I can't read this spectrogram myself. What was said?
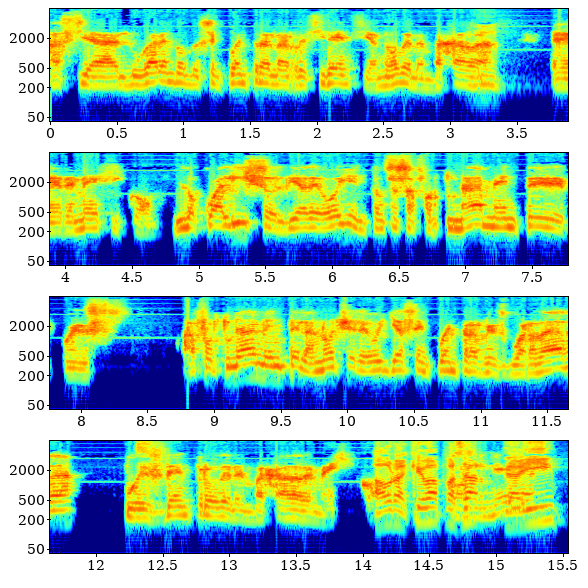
hacia el lugar en donde se encuentra la residencia ¿no? de la Embajada eh, de México, lo cual hizo el día de hoy. Entonces, afortunadamente, pues, afortunadamente la noche de hoy ya se encuentra resguardada pues dentro de la Embajada de México. Ahora, ¿qué va a pasar? ¿De ahí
